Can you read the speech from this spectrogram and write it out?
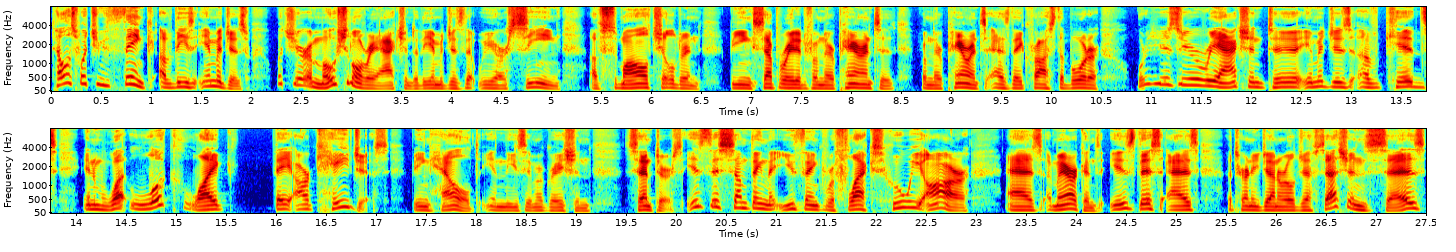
Tell us what you think of these images. What's your emotional reaction to the images that we are seeing of small children being separated from their parents from their parents as they cross the border? What is your reaction to images of kids in what look like they are cages being held in these immigration centers? Is this something that you think reflects who we are as Americans? Is this, as Attorney General Jeff Sessions says,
